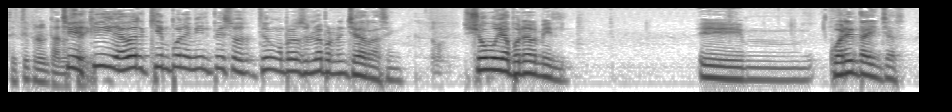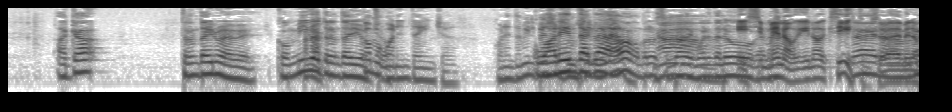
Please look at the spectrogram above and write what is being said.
Te estoy preguntando. Che, ¿se irá? estoy a ver quién pone mil pesos. Tengo que comprar un celular para un hincha de Racing. Yo voy a poner mil. Eh, 40 hinchas. Acá 39. Conmigo Pará, 38. ¿Cómo 40 hinchas? 40 mil pesos. 40, un celular? claro, vamos a comprar un celular de 40 lucas. Y, sin no. menos, y no existe un celular de menos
